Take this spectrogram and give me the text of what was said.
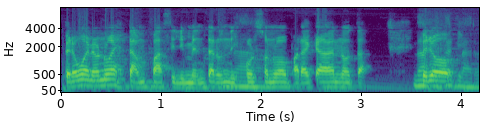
pero bueno, no es tan fácil inventar un discurso nuevo para cada nota. No, pero, está claro.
